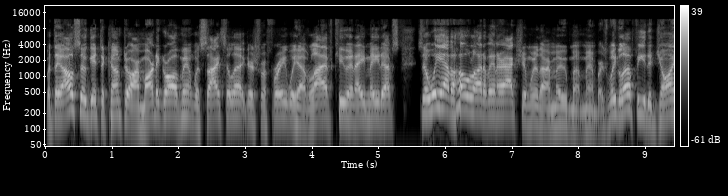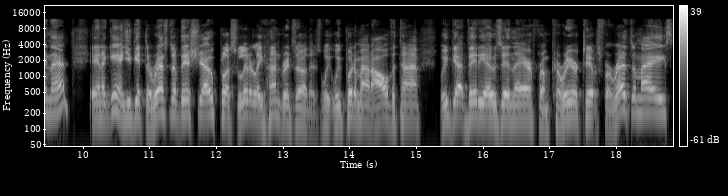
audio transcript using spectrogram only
but they also get to come to our Mardi Gras event with site selectors for free. We have live Q and A meetups, so we have a whole lot of interaction with our movement members. We'd love for you to join that. And again, you get the rest of this show plus literally hundreds others. We, we put them out all the time. We've got videos in there from career tips for resumes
